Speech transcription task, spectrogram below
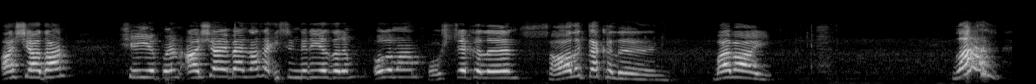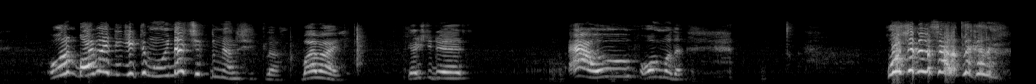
aşağıdan şey yapın. Aşağıya ben zaten isimleri yazarım. O zaman hoşça kalın. Sağlıkla kalın. Bay bay. Lan! Oğlum bay bay diyecektim. Oyundan çıktım yanlışlıkla. Bay bay. Görüşürüz. Aa, of olmadı. Hoşça kalın sağlıkla kalın.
